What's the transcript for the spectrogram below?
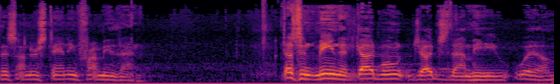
this understanding from you then. Doesn't mean that God won't judge them, He will.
